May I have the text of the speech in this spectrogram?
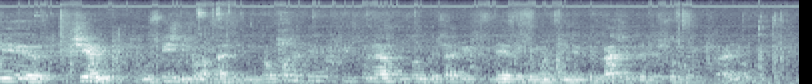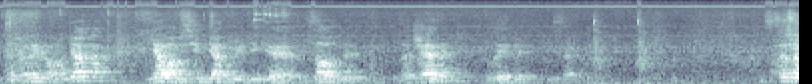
І чим успішніше у нас сесії проходити, більш толерантно, то всяких деяких емоційних, тим краще для всього району. Велика вам дяка. Я вам всім дякую тільки за одне, за червень, липень і серпень. Це за,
